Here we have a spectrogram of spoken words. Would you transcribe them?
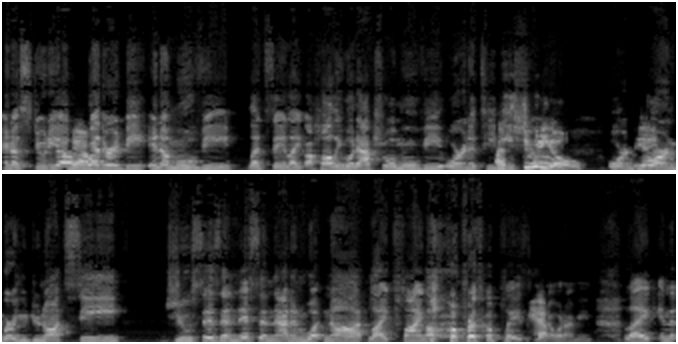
in a studio, Yeah. whether it be in a movie, let's say like a Hollywood actual movie, or in a TV a show, studio. or in Yeah. porn where you do not see juices and this and that and whatnot like flying all over the place. You know what I mean? Like in the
